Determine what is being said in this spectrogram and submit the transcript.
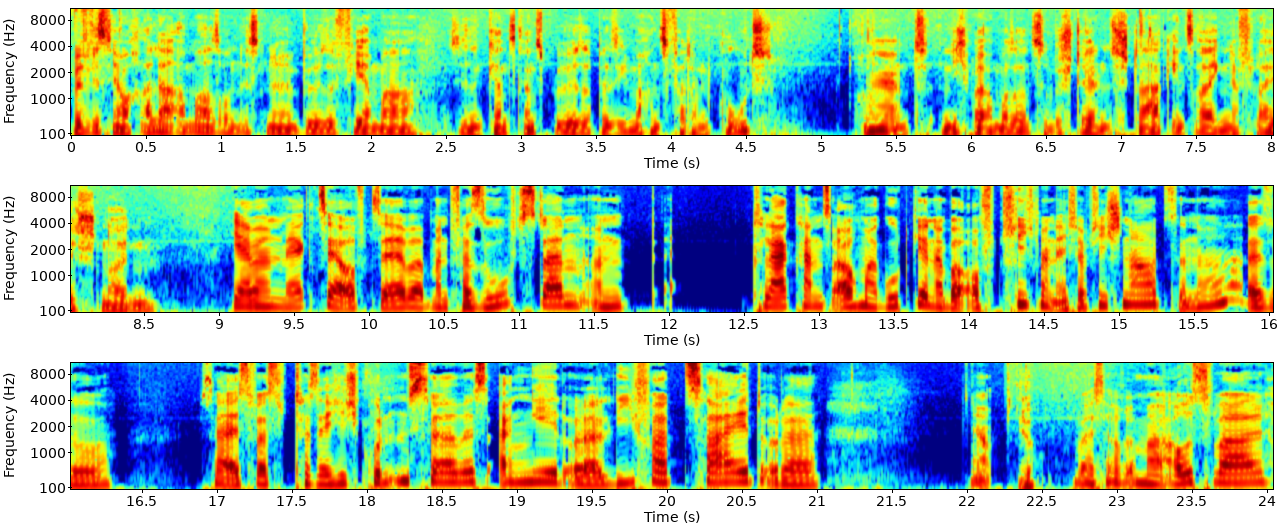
wir wissen ja auch alle, Amazon ist eine böse Firma. Sie sind ganz, ganz böse, aber sie machen es verdammt gut. Und nicht bei Amazon zu bestellen, ist stark ins eigene Fleisch schneiden. Ja, man merkt es ja oft selber. Man versucht es dann und klar kann es auch mal gut gehen, aber oft fliegt man echt auf die Schnauze, ne? Also sei es was tatsächlich Kundenservice angeht oder Lieferzeit oder ja, Ja. was auch immer, Auswahl.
